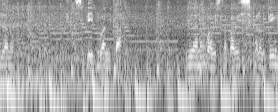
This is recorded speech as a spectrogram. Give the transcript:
Yan o. Speed 1 pa. Yan o. Pawis na pawis si kalumping.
